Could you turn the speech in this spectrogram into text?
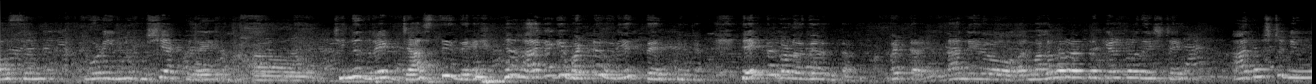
ಆಸಮ್ ನೋಡಿ, ಇನ್ನೂ ಖುಷಿ ಆಗ್ತದೆ. ಚಿನ್ನದ ರೇಟ್ ಜಾಸ್ತಿ ಇದೆ. ಹಾಗಾಗಿ ಬಟ್ಟೆ ಉರಿಯುತ್ತೆ. ಹೇಗೆ ತಗೊಳ್ಳೋದು ಅಂತ? ಬಟ್ ನಾನು ಮಲಬಾರ ಹತ್ರ ಕೇಳ್ಕೊಳ್ಳೋದು ಇಷ್ಟೇ. ಆದಷ್ಟು ನೀವು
